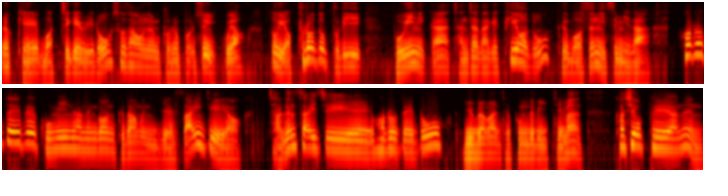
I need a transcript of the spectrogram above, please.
이렇게 멋지게 위로 솟아오는 불을 볼 수 있고요. 또 옆으로도 불이 보이니까 잔잔하게 피어도 그 멋은 있습니다. 화로대를 고민하는 건 그 다음은 이제 사이즈예요. 작은 사이즈의 화로대도 유명한 제품들이 있지만 카시오페아는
